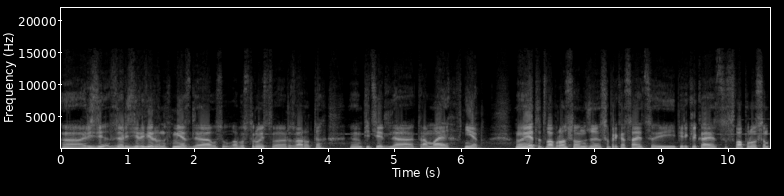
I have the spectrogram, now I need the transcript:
э, зарезервированных мест для обустройства разворотных э, петель для трамваев нет. Но этот вопрос, он же соприкасается и перекликается с вопросом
